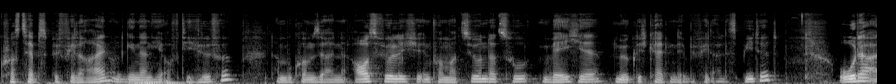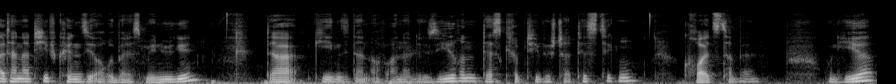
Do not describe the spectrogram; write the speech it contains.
Crosstabs-Befehl rein und gehen dann hier auf die Hilfe. Dann bekommen Sie eine ausführliche Information dazu, welche Möglichkeiten der Befehl alles bietet. Oder alternativ können Sie auch über das Menü gehen. Da gehen Sie dann auf Analysieren, deskriptive Statistiken, Kreuztabellen. Und hier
